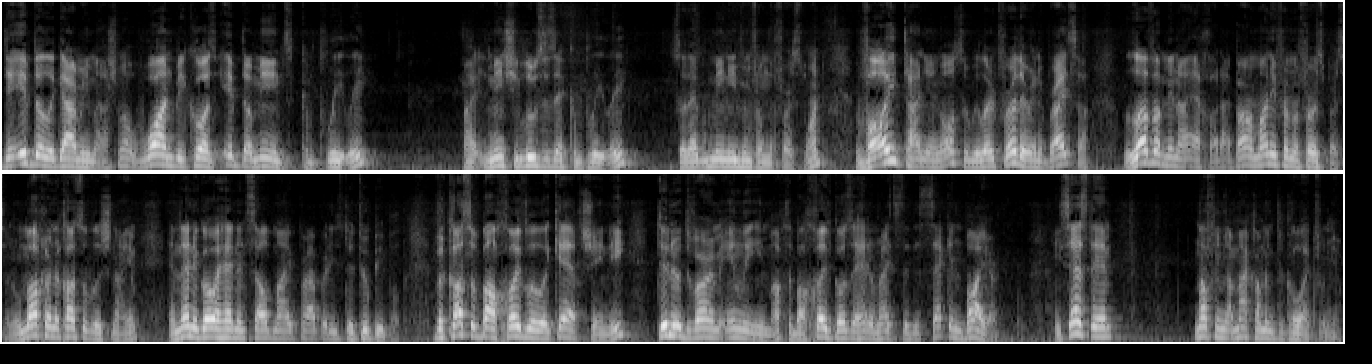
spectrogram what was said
the ibda legamri mashma. One because ibda means completely. Right, it means she loses it completely. So that would mean even from the first one. Void Tanya, and also we learned further in a brisa. Lava mina echad. I borrow money from the first person. Umachar nechasav l'shnayim, and then I go ahead and sell my properties to two people. V'kasav bal choiv l'lekech sheni dinu dvarim inli imach. The bal choiv goes ahead and writes to the second buyer. He says to him, "Nothing. I'm not coming to collect from you.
